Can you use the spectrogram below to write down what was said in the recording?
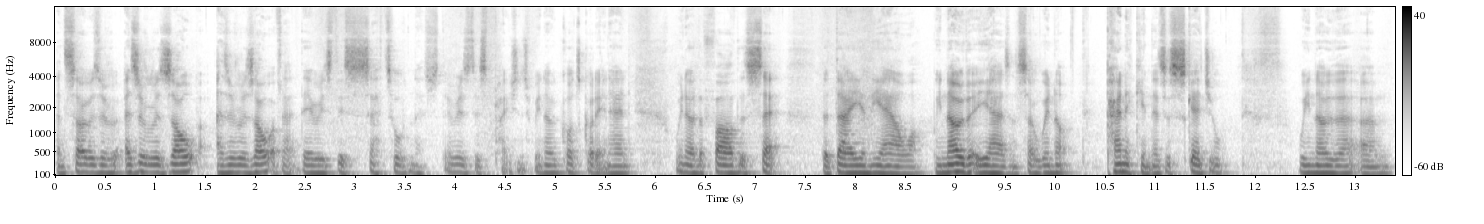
And so as a as a result as a result of that, there is this settledness, there is this patience. We know God's got it in hand. We know the Father's set the day and the hour. We know that He has, and so we're not panicking. There's a schedule. We know that um,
